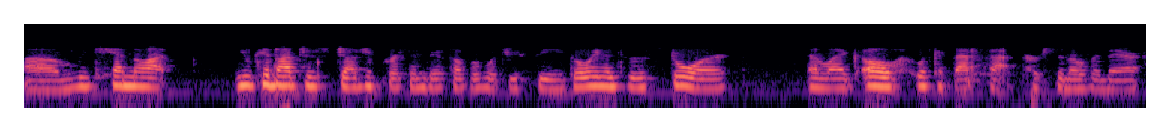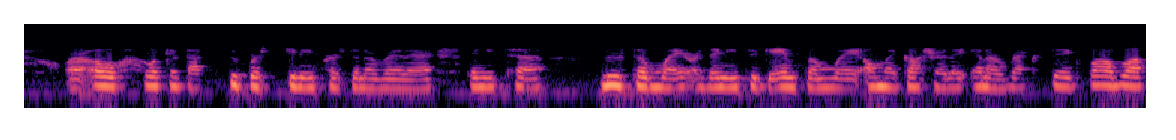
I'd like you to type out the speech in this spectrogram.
um, we cannot, you cannot just judge a person based off of what you see. Going into the store and like, oh, look at that fat person over there, or oh, look at that super skinny person over there. They need to lose some weight or they need to gain some weight. Oh my gosh, are they anorexic? Blah blah.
